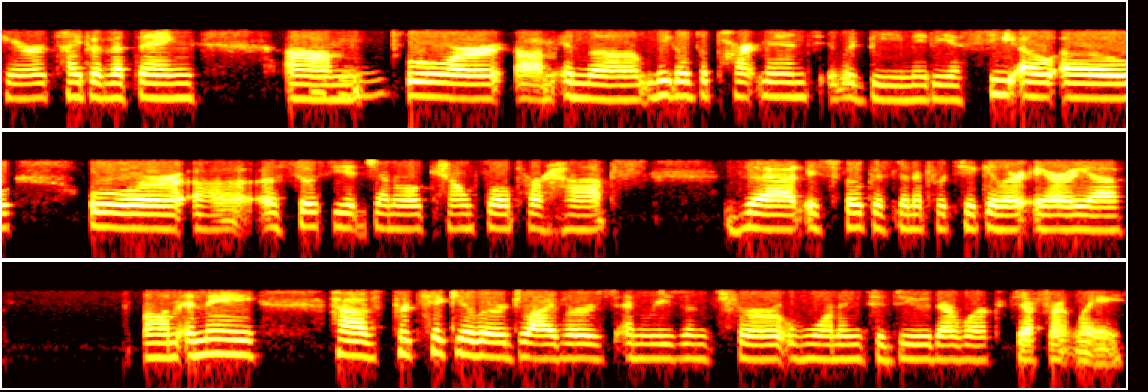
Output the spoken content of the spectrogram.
chair type of a thing, um, mm-hmm. or um, in the legal department, it would be maybe a COO or uh, associate general counsel, perhaps, that is focused in a particular area. Um, and they have particular drivers and reasons for wanting to do their work differently.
